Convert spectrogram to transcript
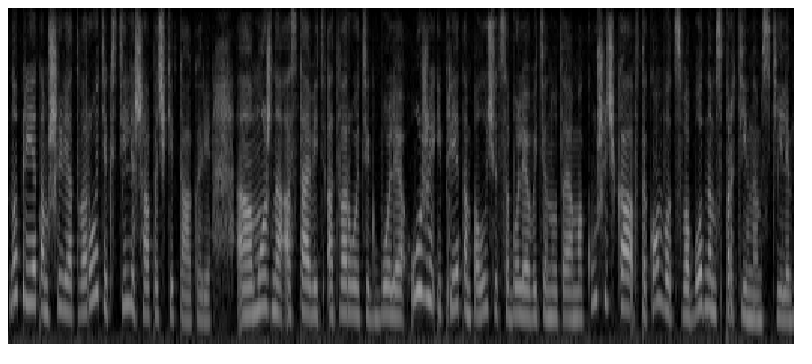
но при этом шире отворотик в стиле шапочки такари. А, можно оставить отворотик более уже и при этом получится более вытянутая макушечка в таком вот свободном спортивном стиле.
